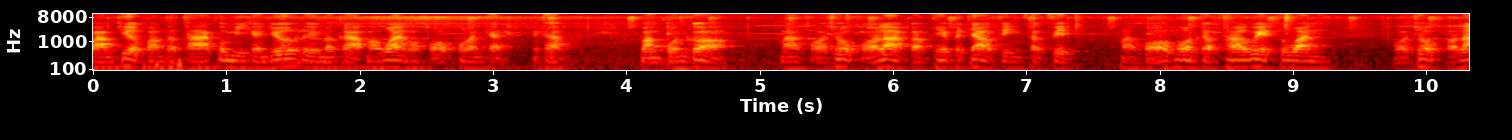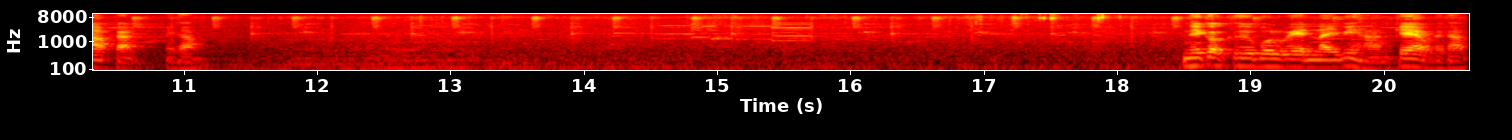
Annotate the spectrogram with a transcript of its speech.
ความเชื่อความศรัทธาก็มีกันเยอะเลยมากราบมาไหว้มาขอพรกันนะครับ บางคนก็มาขอโชคขอลาบกับเทพเจ้าสิ่งศักดิ์สิทธิ์มาขอพรกับท้าวเวสสุวรรณขอโชคขอลาบกันนะครับนี่ก็คือบริเวณในวิหารแก้วนะครับ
